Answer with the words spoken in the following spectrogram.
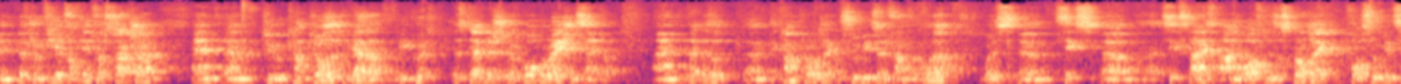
in different fields of infrastructure. And um, to come closer together, we could establish a cooperation center. And that is a, um, a common project of Slubice and Frankfurt Oder with um, six, um, uh, six guys are involved in this project for Slubice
